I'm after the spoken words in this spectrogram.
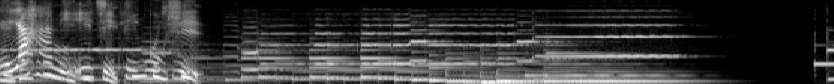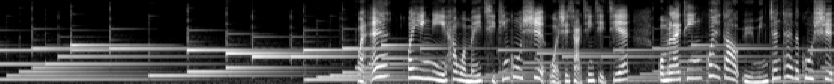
也要和你一起听故事。晚安，欢迎你和我们一起听故事。我是小青姐姐，我们来听《怪盗与名侦探》的故事。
